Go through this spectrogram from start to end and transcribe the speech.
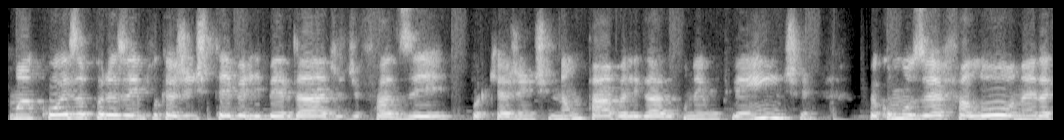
Uma coisa, por exemplo, que a gente teve a liberdade de fazer porque a gente não estava ligado com nenhum cliente, foi como o Zé falou, né, da,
